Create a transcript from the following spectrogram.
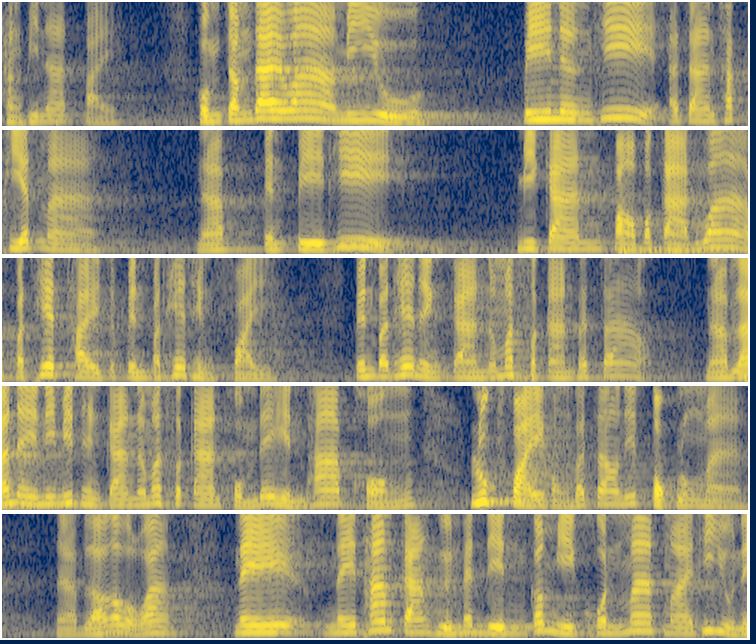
พังพินาศไป ผมจำได้ว่ามีอยู่ปีหนึ่งที่อาจารย์ชักเพียรมานะเป็นปีที่มีการเป่าประกาศว่าประเทศไทยจะเป็นประเทศแห่งไฟ เป็นประเทศแห่งการนมัสการพระเจ้า นะและในนิมิตแห่งการนมัสการผมได้เห็นภาพของลูกไฟของพระเจ้านี้ตกลงมานะครับแล้วก็บอกว่าในในท่ามกลางผืนแผ่นดินก็มีคนมากมายที่อยู่ใน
